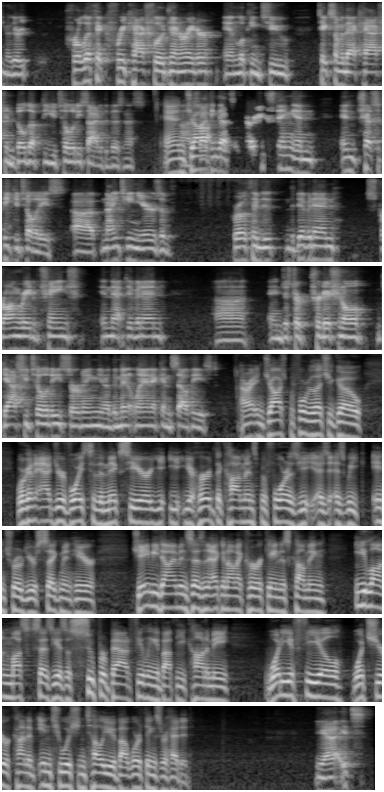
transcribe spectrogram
You know, they're prolific free cash flow generator and looking to take some of that cash and build up the utility side of the business. And so I think that's very interesting. And in Chesapeake Utilities, 19 years of growth in the dividend, strong rate of change in that dividend, uh, and just a traditional gas utility serving you know the Mid Atlantic and Southeast. All right, and Josh, before we let you go, we're going to add your voice to the mix here. You, you heard the comments before as, you, as, as we introed your segment here. Jamie Dimon says an economic hurricane is coming. Elon Musk says he has a super bad feeling about the economy. What do you feel? What's your kind of intuition tell you about where things are headed? Yeah, it's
